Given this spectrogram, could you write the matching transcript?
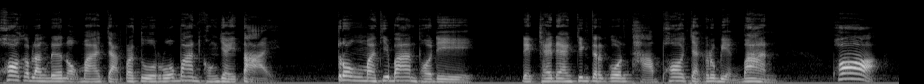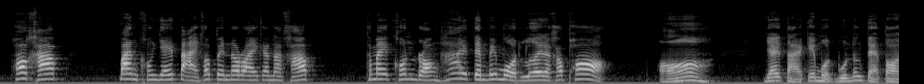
พ่อกำลังเดินออกมาจากประตูรั้วบ้านของยายต่าย ตรงมาที่บ้านพอดี เด็กชายแดงจึงตะโกนถามพ่อจากระเบียงบ้าน พ่อ พ่อครับ บ้านของยายตายเขาเป็นอะไรกันนะครับทำไมคนร้องไห้เต็มไปหมดเลยล่ะครับ พ่อ อ๋อยายตายแกหมดบุญตั้งแต่ตอน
